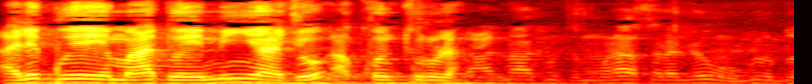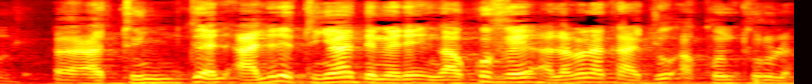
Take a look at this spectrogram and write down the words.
Ale b'o ye maa dɔ ye min y'a jɔ a konturu la. Ale de tun y'a dɛmɛ dɛ nka kɔfɛ a labanna k'a jɔ a konturu la.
